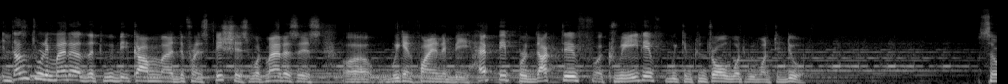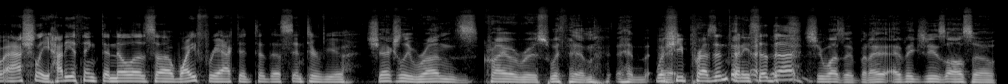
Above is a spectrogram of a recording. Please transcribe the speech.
it doesn't really matter that we become a different species. What matters is uh, we can finally be happy, productive, uh, creative, we can control what we want to do. So, Ashlee, how do you think Danila's uh, wife reacted to this interview? She actually runs CryoRus with him, and was uh, she present when he said that? she wasn't, but I, I think she is also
